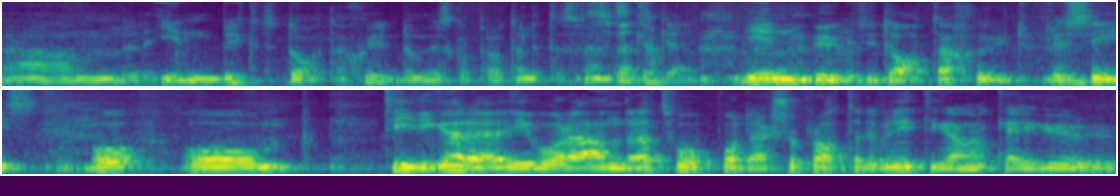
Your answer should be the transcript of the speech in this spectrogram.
Um, eller inbyggt dataskydd om vi ska prata lite svenska. svenska. Inbyggt dataskydd, mm. precis. Mm. Och, och, tidigare i våra andra två poddar så pratade vi lite grann okay, hur,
